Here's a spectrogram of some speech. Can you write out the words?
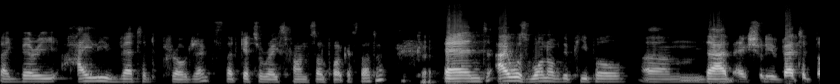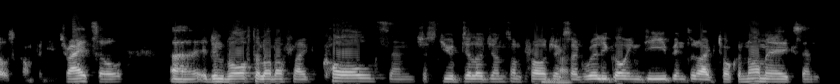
like very highly vetted projects that get to raise funds on Polkastarter. Okay. And I was one of the people um, that actually vetted those companies, right? So uh, it involved a lot of like calls and just due diligence on projects, like really going deep into like tokenomics and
